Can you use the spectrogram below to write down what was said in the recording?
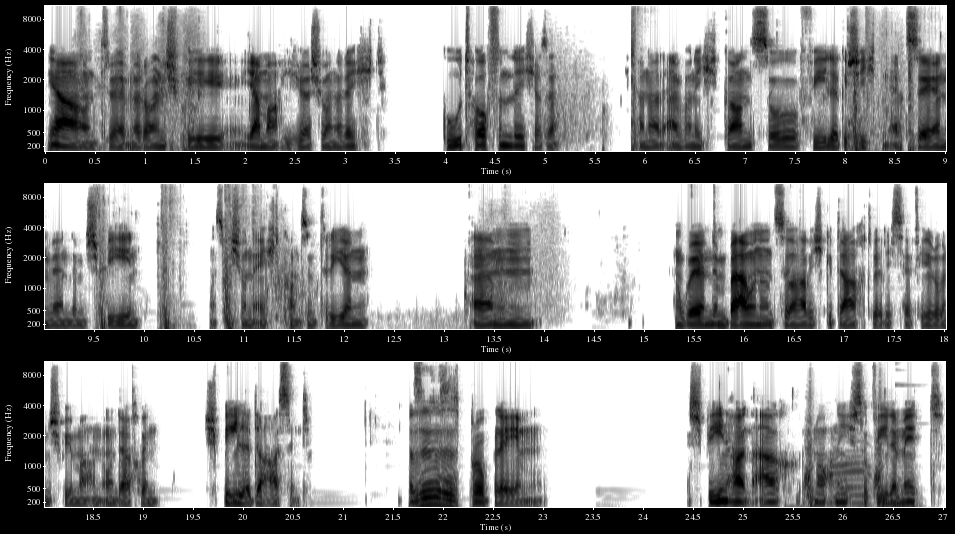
Ja, und äh, im Rollenspiel, ja, mache ich ja schon recht gut, hoffentlich. Also, ich kann halt einfach nicht ganz so viele Geschichten erzählen während dem Spielen. Muss mich schon echt konzentrieren. Ähm, und während dem Bauen und so habe ich gedacht, werde ich sehr viel Rollenspiel machen und auch wenn Spiele da sind. Das ist das Problem. Spielen halt auch noch nicht so viele mit.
